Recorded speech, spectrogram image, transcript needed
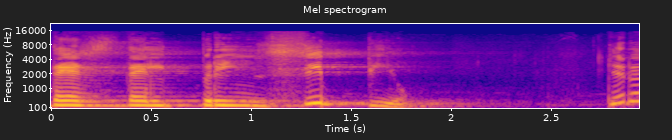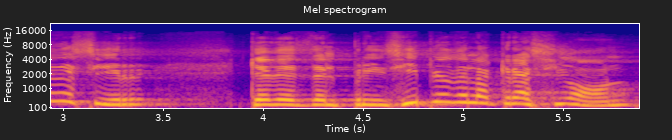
desde el principio Quiere decir que desde el principio de la creación,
